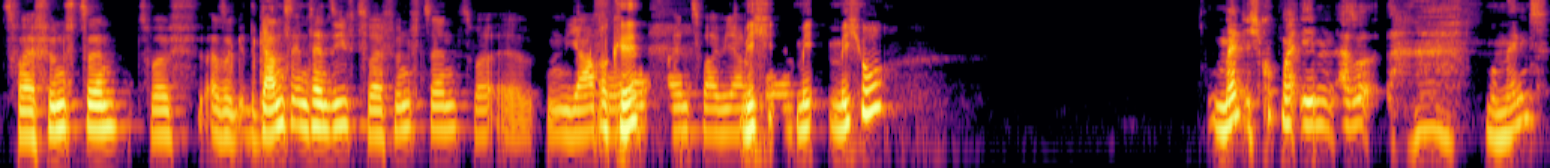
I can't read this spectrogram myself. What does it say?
2015, 12, also ganz intensiv 2015, zwei, äh, ein Jahr vorher, Okay. ein, zwei Jahre Mich, vorher. Mi, Micho? Moment, ich guck mal eben, also, Moment.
